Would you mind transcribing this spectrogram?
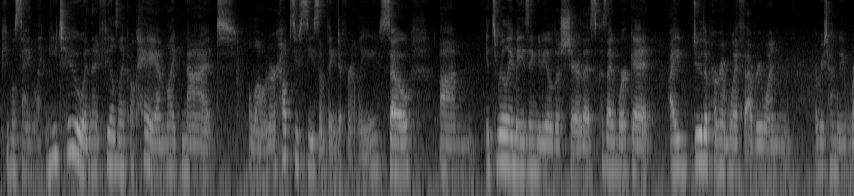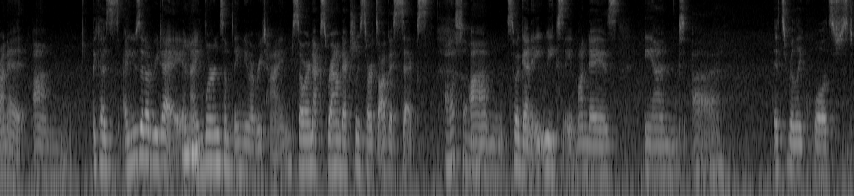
people saying like me too, and then it feels like okay, I'm like not alone, or helps you see something differently. So um, it's really amazing to be able to share this because I work at I do the program with everyone every time we run it um, because I use it every day and I Mhm. learn something new every time. So our next round actually starts August sixth. Awesome. Um, so again, eight weeks, eight Mondays, and uh, it's really cool. It's just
